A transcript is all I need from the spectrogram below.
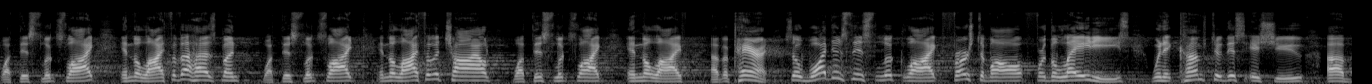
what this looks like in the life of a husband, what this looks like in the life of a child, what this looks like in the life of a parent. So, what does this look like, first of all, for the ladies when it comes to this issue of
